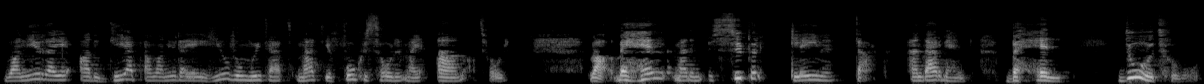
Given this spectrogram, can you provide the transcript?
wanneer dat je ADD hebt en wanneer dat je heel veel moeite hebt met je focus houden, met je aandacht houden? Wel, begin met een super kleine taak. En daar begint. Begin. Doe het gewoon.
